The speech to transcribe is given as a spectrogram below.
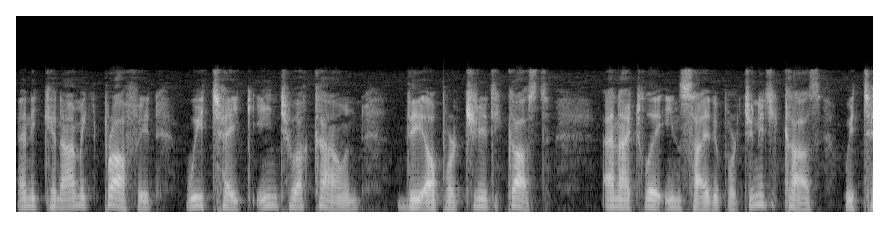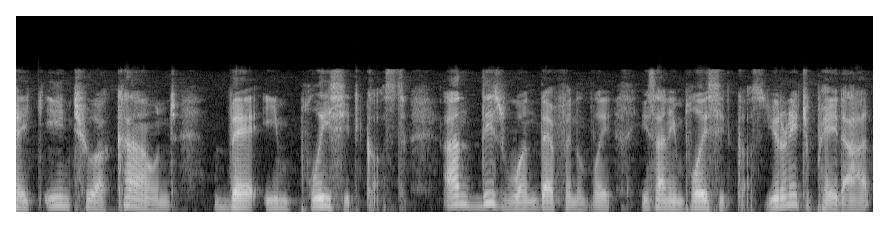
An economic profit we take into account the opportunity cost and actually inside the opportunity cost we take into account the implicit cost. And this one definitely is an implicit cost. You don't need to pay that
